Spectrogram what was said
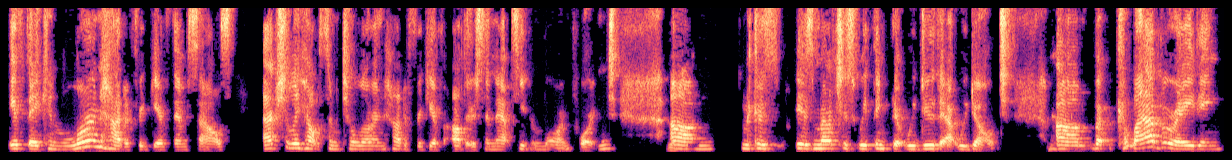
If they can learn how to forgive themselves, actually helps them to learn how to forgive others, and that's even more important. Um, because as much as we think that we do that, we don't. Um, but collaborating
